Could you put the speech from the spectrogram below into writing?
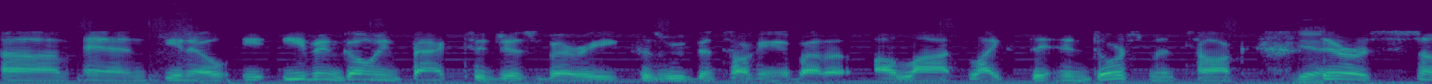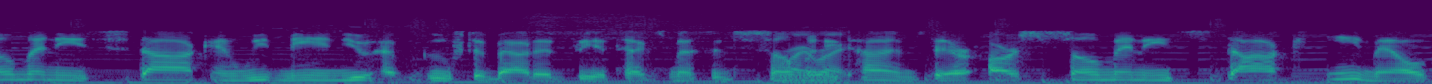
um, and you know, e- even going back to just very because we've been talking about a, a lot, like the endorsement talk. Yeah. There are so many stock, and we, me and you have goofed about it via text message so Right, many right. times. There are so many stock emails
